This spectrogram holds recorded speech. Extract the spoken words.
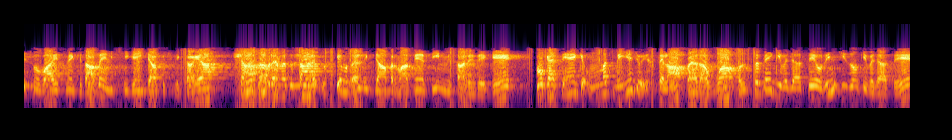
اس مباحث میں کتابیں لکھی گئیں، کیا کچھ لکھا گیا؟ شاہ صاحب رحمت اللہ علیہ اس کے متعلق جہاں فرماتے ہیں، تین مثالیں دے کے وہ کہتے ہیں کہ امت میں یہ جو اختلاف پیدا ہوا فلسفے کی وجہ سے اور ان چیزوں کی وجہ سے،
